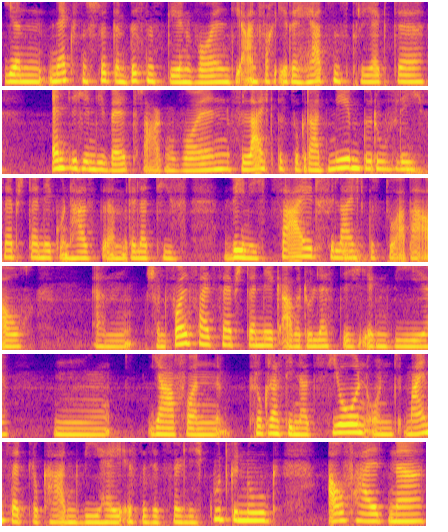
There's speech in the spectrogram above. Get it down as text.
ihren nächsten Schritt im Business gehen wollen, die einfach ihre Herzensprojekte endlich in die Welt tragen wollen. Vielleicht bist du gerade nebenberuflich selbstständig und hast ähm, relativ wenig Zeit. Vielleicht bist du aber auch ähm, schon Vollzeit selbstständig, aber du lässt dich irgendwie mh, mm, ja von Prokrastination und Mindset-Blockaden wie hey, ist es jetzt wirklich gut genug aufhalten?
